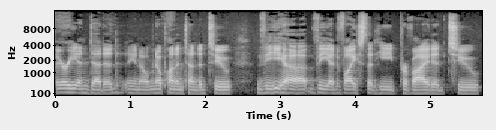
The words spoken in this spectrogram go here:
very indebted, you know, no pun intended, to the uh, the advice that he provided to,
